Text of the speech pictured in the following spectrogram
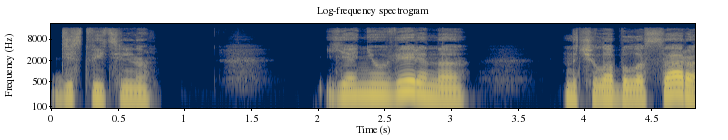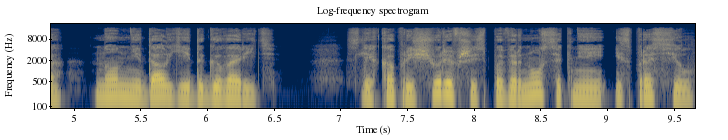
Действительно. Я не уверена, начала была Сара, но он не дал ей договорить. Слегка прищурившись, повернулся к ней и спросил:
